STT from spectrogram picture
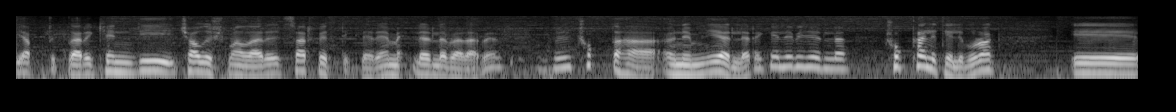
yaptıkları kendi çalışmaları, sarf ettikleri emeklerle beraber e, çok daha önemli yerlere gelebilirler. Çok kaliteli Burak e,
